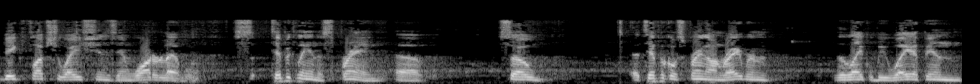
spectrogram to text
big fluctuations in water level, S- typically in the spring. So a typical spring on Rayburn, the lake will be way up in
